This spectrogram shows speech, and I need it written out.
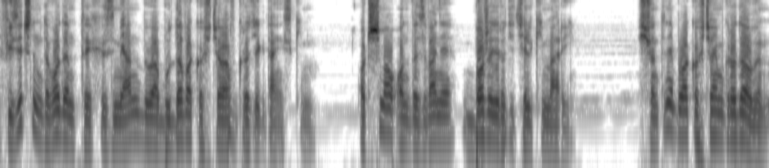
Fizycznym dowodem tych zmian była budowa kościoła w Grodzie Gdańskim. Otrzymał on wezwanie Bożej Rodzicielki Marii. Świątynia była kościołem grodowym,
